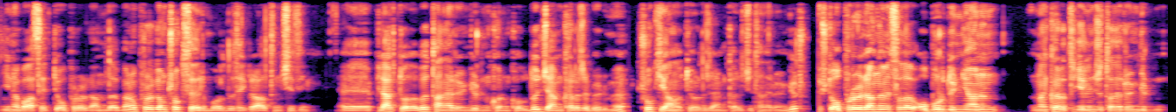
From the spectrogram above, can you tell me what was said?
yine bahsettiği o programda. Ben o programı çok severim bu arada. Tekrar altını çizeyim. E, plak dolabı Taner Öngür'ün konuk olduğu Cem Karaca bölümü. Çok iyi anlatıyordu Cem Karaca Taner Öngür. İşte o programda mesela Obur Dünya'nın nakaratı gelince Taner Öngür'ün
